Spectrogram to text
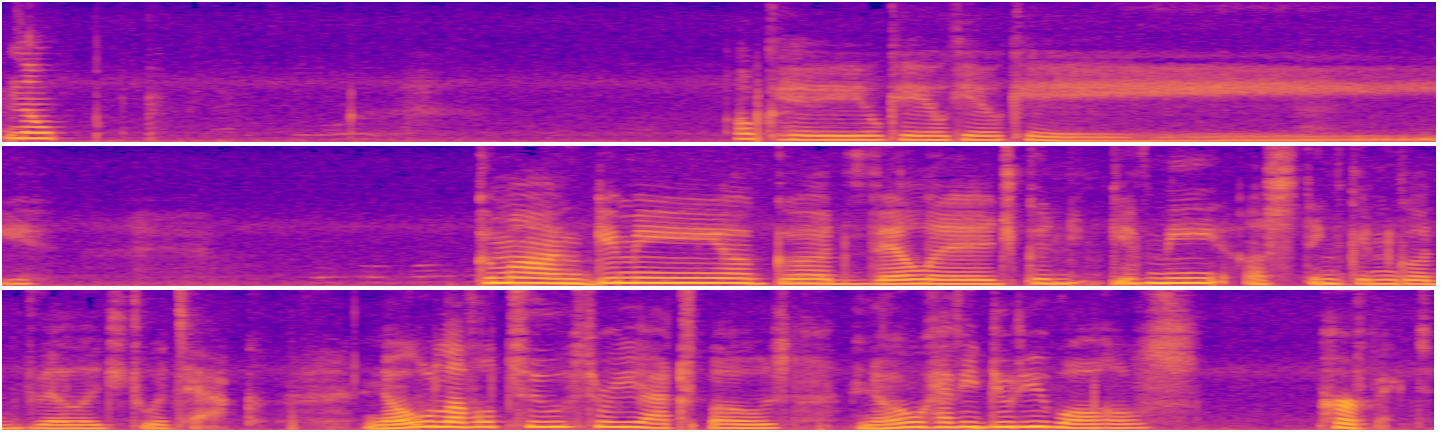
Nope. Okay, okay, okay, okay. Come on, give me a good village. Could give me a stinking good village to attack. No level 2, 3 X-bows. No heavy duty walls. Perfect.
